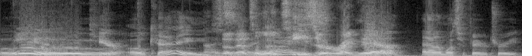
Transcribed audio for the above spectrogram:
Ooh, and Karen. okay. Nice. So that's a little nice. teaser right Yeah. Adam, what's your favorite treat?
